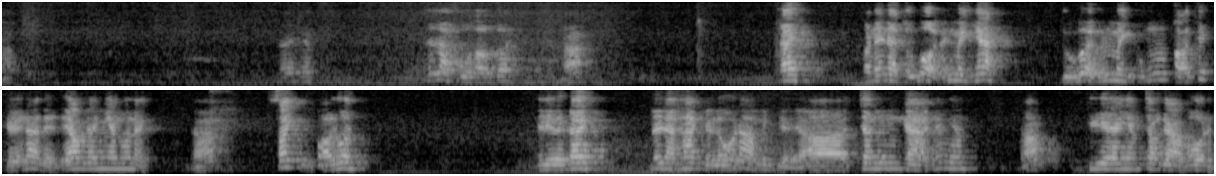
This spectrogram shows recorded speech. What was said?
Đó. đây anh em rất là phù hợp luôn. Đó. Đây. Còn đây là túi bổi bên mình nhá. Túi bổi bên mình cũng có thiết kế là để đeo cho anh em luôn này. Đó sách cũng có luôn. Thì đây đây là hai cái lỗ là mình để uh, chân gà nhé anh em. Đó khi anh em cho gà vô này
